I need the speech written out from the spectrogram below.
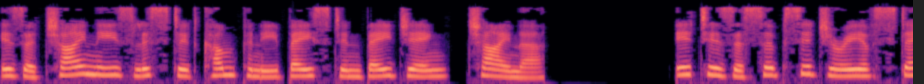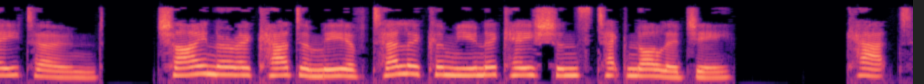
is a Chinese-listed company based in Beijing, China. It is a subsidiary of state-owned, "'China Academy of Telecommunications Technology' CAT,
